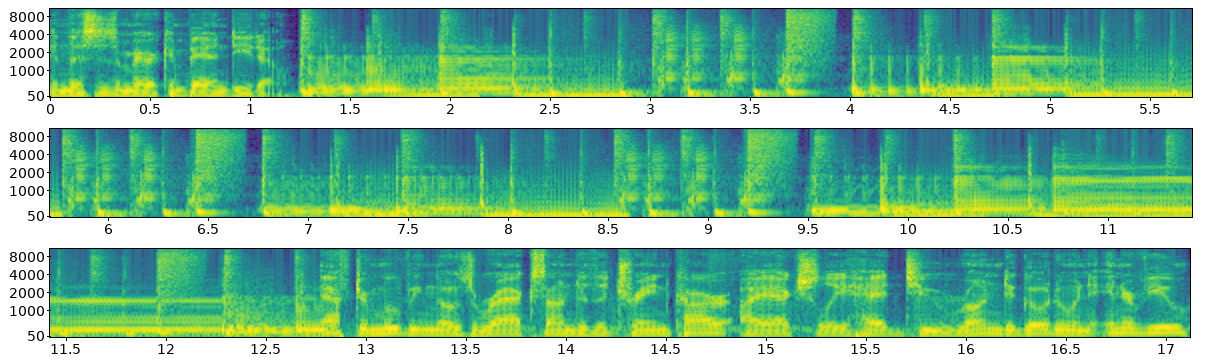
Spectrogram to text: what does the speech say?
and this is American Bandito. After moving those racks onto the train car, I actually had to run to go to an interview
